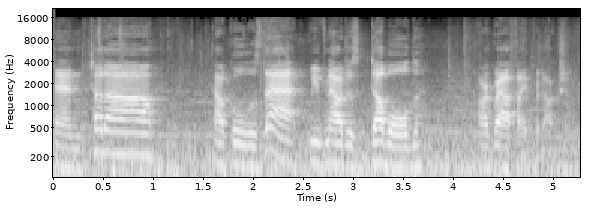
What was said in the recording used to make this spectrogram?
And ta-da! How cool is that? We've now just doubled our graphite production.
